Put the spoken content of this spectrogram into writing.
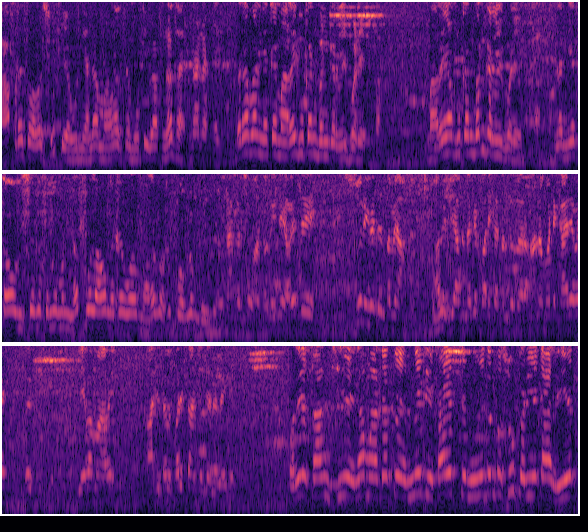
આપણે તો હવે શું કહેવું નાના માણસને મોટી વાત ન થાય. ના ના બરાબર ને કે મારે દુકાન બંધ કરવી પડે. મારે આ દુકાન બંધ કરવી પડે. એટલે નેતાઓ વિશે તો તમે મને ન બોલાવો ને કે મારે બધું પ્રોબ્લેમ થઈ જાય હવે તે શું નિવેદન તમે આપશો? હવે જે આપ નગરપાલિકા તંત્ર દ્વારા આના માટે કાર્યવાહી લેવામાં આવે આજે તમે પરેશાન છો તેને લઈને. પરેશાન છીએ એના માટે તો એમને દેખાય જ છે. નિવેદન તો શું કરીએ કે આ રેત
